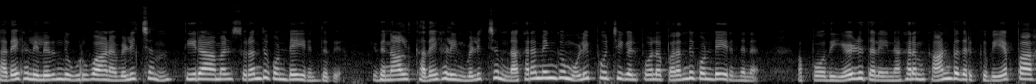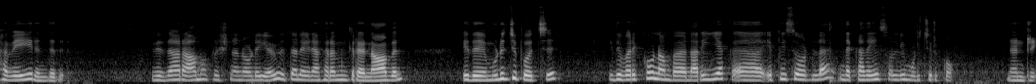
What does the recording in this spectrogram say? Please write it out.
கதைகளிலிருந்து உருவான வெளிச்சம் தீராமல் சுரந்து கொண்டே இருந்தது. இதனால் கதைகளின் வெளிச்சம் நகரமெங்கும் ஒளிப்பூச்சிகள் போல பறந்து கொண்டே இருந்தன. அப்போது ஏழுதலை நகரம் காண்பதற்கு வியப்பாகவே இருந்தது. இதுதான் ராமகிருஷ்ணனோட எழுத்தலை நகரம்ங்கிற நாவல். இது முடிஞ்சு போச்சு. இது வரைக்கும் நம்ம நிறைய எபிசோடில் இந்த கதையை சொல்லி முடிச்சிருக்கோம். நன்றி.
